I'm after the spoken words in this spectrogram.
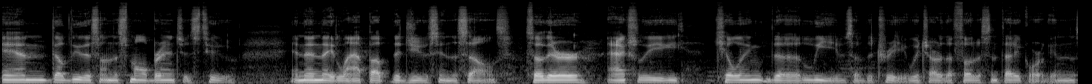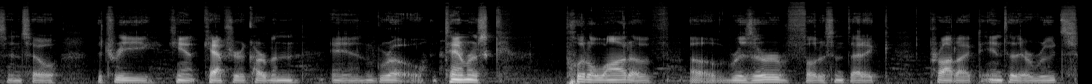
and they'll do this on the small branches too and then they lap up the juice in the cells. So they're actually killing the leaves of the tree, which are the photosynthetic organs, and so the tree can't capture carbon and grow. Tamarisk put a lot of, of reserve photosynthetic product into their roots,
